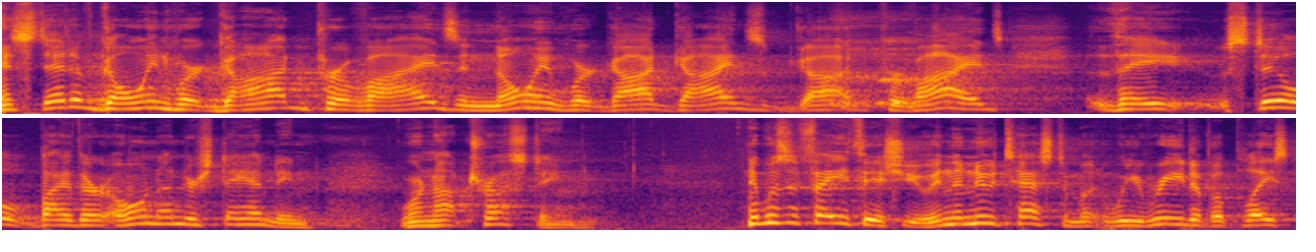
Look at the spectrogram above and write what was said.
Instead of going where God provides and knowing where God guides, God provides, they still, by their own understanding, were not trusting. It was a faith issue. In the New Testament, we read of a place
